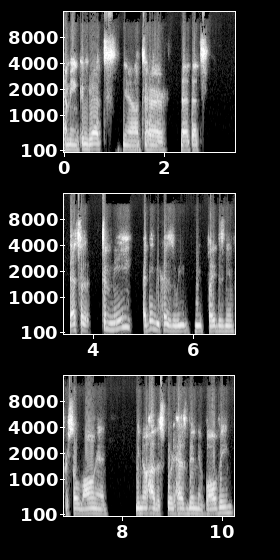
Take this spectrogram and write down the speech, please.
I mean, congrats, you know, to her. That that's that's a to me. I think because we we played this game for so long and we know how the sport has been evolving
